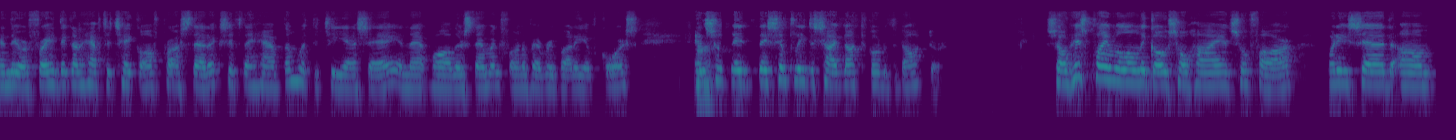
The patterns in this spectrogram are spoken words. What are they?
And they're afraid they're going to have to take off prosthetics if they have them with the TSA, and that bothers them in front of everybody, of course. And Sure. so they, they simply decide not to go to the doctor. So his plane will only go so high and so far, but he said, um,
